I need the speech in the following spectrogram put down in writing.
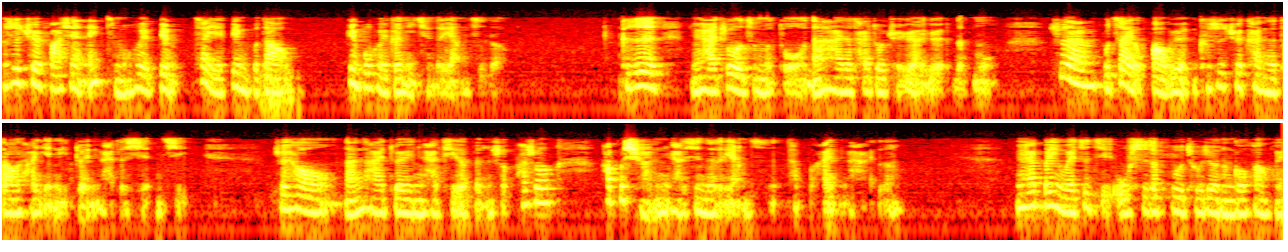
可是却发现，哎，怎么会变，再也变不到，变不回跟以前的样子了。可是女孩做了这么多，男孩的态度却越来越冷漠。虽然不再有抱怨，可是却看得到他眼里对女孩的嫌弃。最后，男孩对女孩提了分手。他说他不喜欢女孩现在的样子，他不爱女孩了。女孩本以为自己无私的付出就能够换回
